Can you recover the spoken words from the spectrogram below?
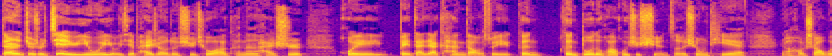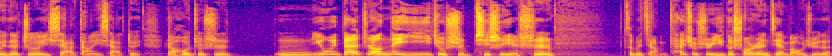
当然就是鉴于因为有一些拍照的需求啊，可能还是会被大家看到，所以更更多的话会去选择胸贴，然后稍微的遮一下、挡一下。对，然后就是嗯，因为大家知道内衣就是其实也是怎么讲，它就是一个双刃剑吧。我觉得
